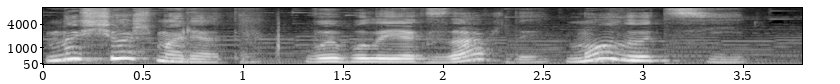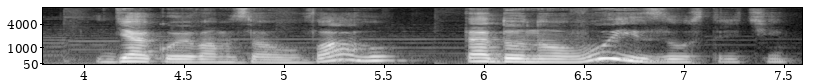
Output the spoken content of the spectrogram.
Ну що ж, малята, ви були, як завжди, молодці. Дякую вам за увагу та до нової зустрічі!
